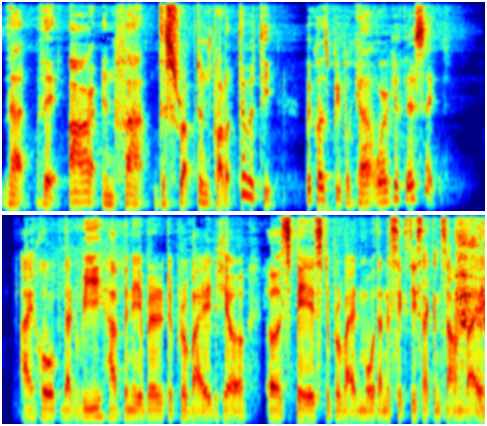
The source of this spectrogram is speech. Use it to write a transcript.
that they are, in fact, disrupting productivity because people can't work if they're sick. I hope that we have been able to provide here a space to provide more than a 60 second soundbite.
